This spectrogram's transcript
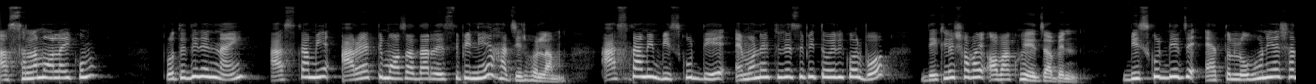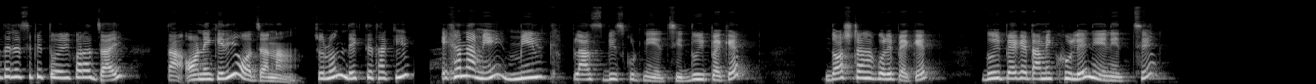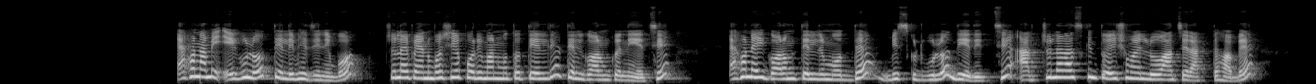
আসসালামু আলাইকুম। প্রতিদিনের নাই, আজকে আমি আরও একটি মজাদার রেসিপি নিয়ে হাজির হলাম। আজকে আমি বিস্কুট দিয়ে এমন একটি রেসিপি তৈরি করব, দেখলে সবাই অবাক হয়ে যাবেন। বিস্কুট দিয়ে যে এত লোভনীয় সাথে রেসিপি তৈরি করা যায়, তা অনেকেরই অজানা। চলুন দেখতে থাকি। এখানে আমি মিল্ক প্লাস বিস্কুট নিয়েছি, দুই প্যাকেট, দশ টাকা করে প্যাকেট। দুই প্যাকেট আমি খুলে নিয়ে নিচ্ছি। এখন আমি এগুলো তেলে ভেজে নেব। চুলায় প্যান বসিয়ে পরিমাণ মতো তেল দিয়ে তেল গরম করে নিয়েছি। এখন এই গরম তেলের মধ্যে বিস্কুটগুলো দিয়ে দিচ্ছি। আর চুলার আঁচ কিন্তু এই সময় লো আঁচে রাখতে হবে।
